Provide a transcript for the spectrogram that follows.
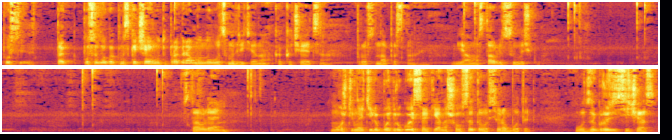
После, так, после того, как мы скачаем эту программу, ну вот смотрите, она как качается просто-напросто. Я вам оставлю ссылочку. Вставляем. Можете найти любой другой сайт, я нашел с этого, все работает. Вот, загрузить сейчас.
